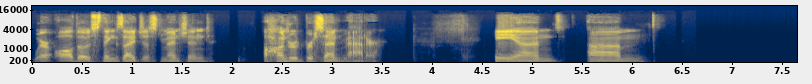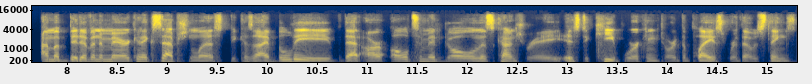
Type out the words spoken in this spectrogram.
where all those things I just mentioned 100% matter. And um, I'm a bit of an American exceptionalist because I believe that our ultimate goal in this country is to keep working toward the place where those things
